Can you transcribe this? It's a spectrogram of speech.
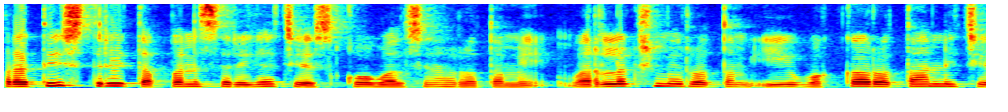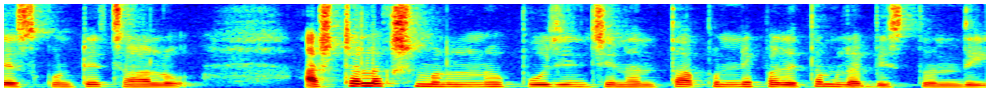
ప్రతి స్త్రీ తప్పనిసరిగా చేసుకోవాల్సిన వ్రతమే. వరలక్ష్మి వ్రతం ఈ ఒక్క వ్రతాన్ని చేసుకుంటే చాలు. అష్టలక్ష్ములను పూజించినంత పుణ్య ఫలితం లభిస్తుంది.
